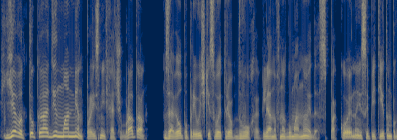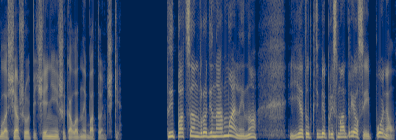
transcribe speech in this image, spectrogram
«Я вот только один момент прояснить хочу, братан», — завел по привычке свой трёп двуха, глянув на гуманоида, спокойно и с аппетитом поглощавшего печенье и шоколадные батончики. «Ты пацан вроде нормальный, но я тут к тебе присмотрелся и понял,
